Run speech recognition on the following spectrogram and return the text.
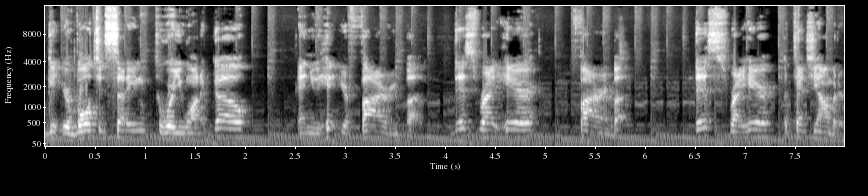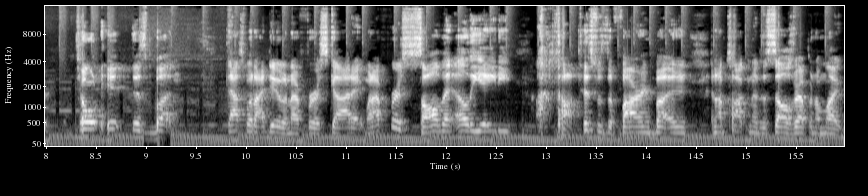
get your voltage setting to where you want to go, and you hit your firing button. This right here, firing button. This right here, potentiometer. Don't hit this button. That's what I did when I first got it. When I first saw the LE80, I thought this was the firing button, and I'm talking to the sales rep, and I'm like,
